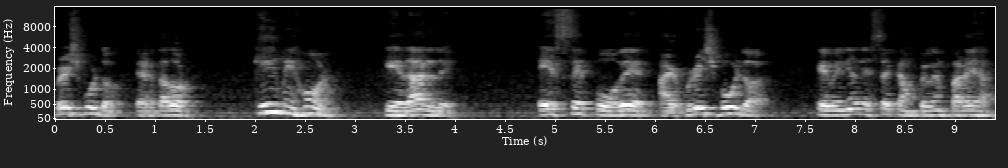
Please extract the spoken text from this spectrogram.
British Bulldog el retador. ¿Qué mejor que darle ese poder al British Bulldog que venía de ser campeón en pareja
